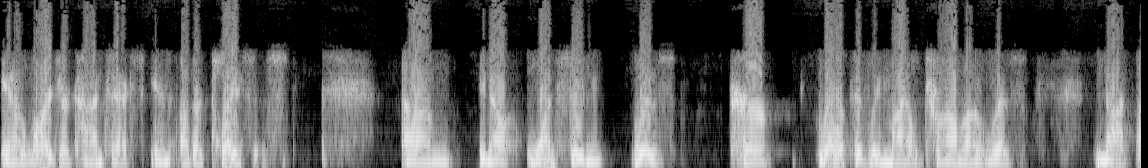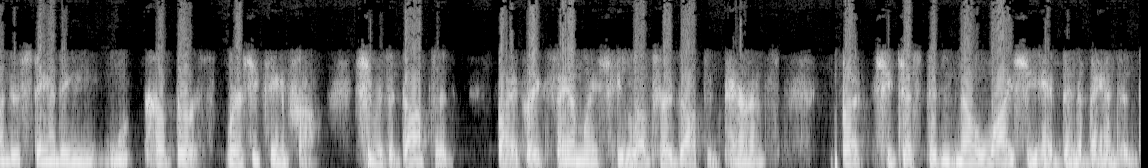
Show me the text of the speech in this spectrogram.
in a larger context in other places. Um, you know, one student was her relatively mild trauma was not understanding her birth, where she came from. She was adopted by a great family. She loved her adopted parents but she just didn't know why she had been abandoned.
